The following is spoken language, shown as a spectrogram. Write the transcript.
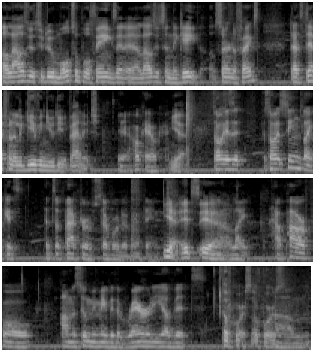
allows you to do multiple things and it allows you to negate certain effects, that's definitely giving you the advantage. Yeah. Okay. Okay. Yeah, So is it? So it seems like it's it's a factor of several different things. yeah, it's yeah, You know, like how powerful. I'm assuming maybe the rarity of it, of course, of course. um,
